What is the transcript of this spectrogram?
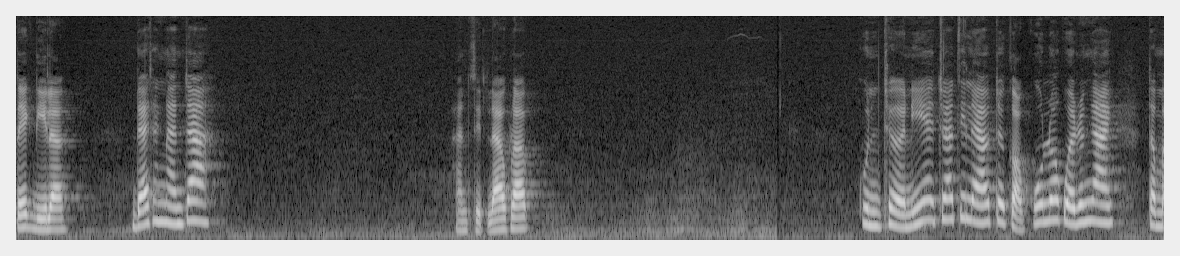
เต็กดีล่ะได้ทั้งนั้นจ้าหั่นเสร็จแล้วครับ คุณเฉินเนี่ยชาติที่แล้วเจอกอบกู้โลกไว้หรือไงทำไม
